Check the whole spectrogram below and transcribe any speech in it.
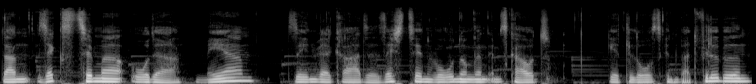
Dann sechs Zimmer oder mehr sehen wir gerade 16 Wohnungen im Scout. Geht los in Bad Vilbel.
